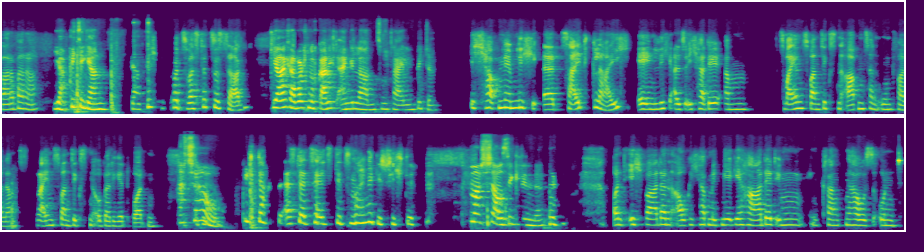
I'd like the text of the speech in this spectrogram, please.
Barbara. Ja, bitte gern. Darf ich kurz was dazu sagen? Ja, ich habe euch noch gar nicht eingeladen zum Teilen, bitte. Ich habe nämlich äh, zeitgleich ähnlich, also ich hatte am 22. abends ein Unfall, am 23. operiert worden. Ach, schau. Ich dachte erst, du erzählst jetzt meine Geschichte. Mal schau, Sieglinde. Und ich war dann auch, ich habe mit mir gehadert im, im Krankenhaus und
